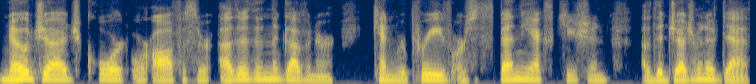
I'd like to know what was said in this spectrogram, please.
no judge, court, or officer other than the governor can reprieve or suspend the execution of the judgment of death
